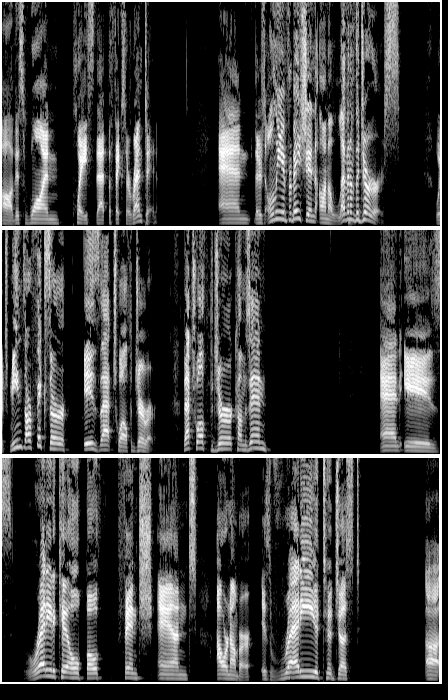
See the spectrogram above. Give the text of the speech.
uh, this one place that the fixer rented. And there's only information on 11 of the jurors, which means our fixer is that 12th juror. That 12th juror comes in and is ready to kill both Finch and our number, is ready to just uh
